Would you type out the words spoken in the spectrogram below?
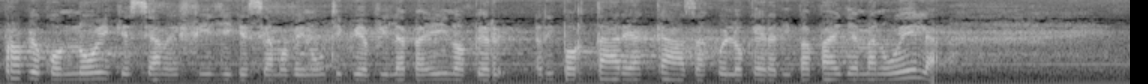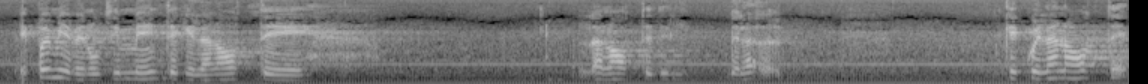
proprio con noi che siamo i figli che siamo venuti qui a Villa Paino per riportare a casa quello che era di papà e di Emanuela? E poi mi è venuto in mente che la notte, la notte del, della, che quella notte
